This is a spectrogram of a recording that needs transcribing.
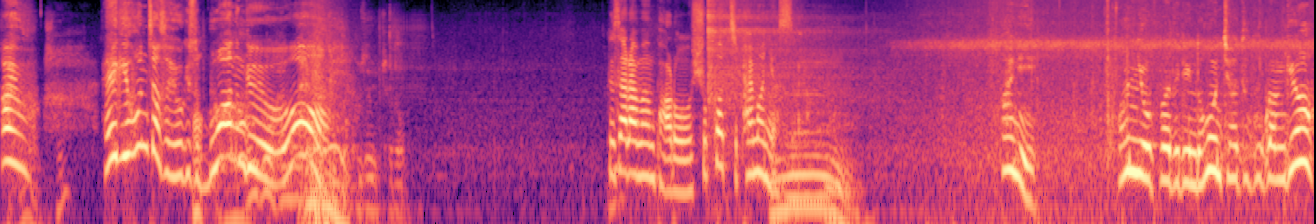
아유, 애기 혼자서 여기서 뭐 하는 거예요? 그 사람은 바로 슈퍼집 할머니였어요. 아니 언니 오빠들이 너 혼자 두고 간겨?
